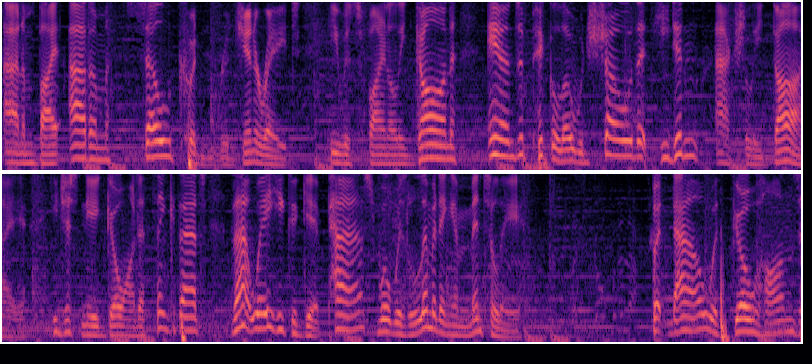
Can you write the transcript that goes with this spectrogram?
Atom by atom, Cell couldn't regenerate. He was finally gone, and Piccolo would show that he didn't actually die. He just needed Gohan to think that, that way he could get past what was limiting him mentally. But now, with Gohan's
